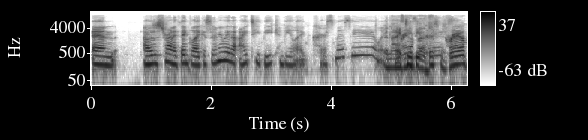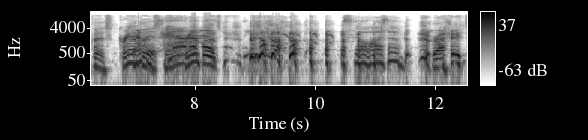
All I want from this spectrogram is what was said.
And i was just trying to think like is there any way that itb can be like christmassy like An Christmas- ITB Christmas. Krampus, Krampus, Krampus. Krampus. so awesome right?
